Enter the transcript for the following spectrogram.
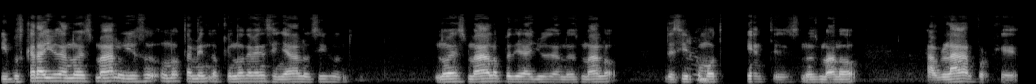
y buscar ayuda no es malo y eso uno también lo que uno debe enseñar a los hijos. No es malo pedir ayuda, no es malo decir cómo te sientes, no es malo hablar porque,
